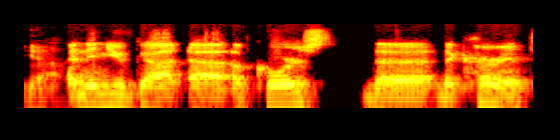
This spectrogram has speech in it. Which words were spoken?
yeah. and then you've got, uh, of course, the the current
